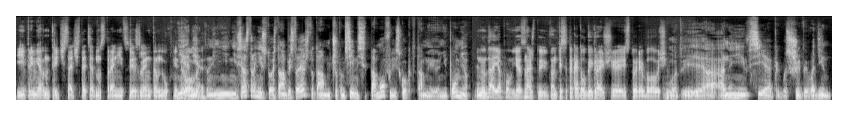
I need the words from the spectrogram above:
И примерно три часа читать одну страницу, если они там двухметровые. Нет, нет, не, не вся страница. То есть там, представляешь, что там, что там, 70 томов или сколько-то там, я не помню. Ну да, я помню, я знаю, что One Piece такая долгоиграющая история была очень. Вот, и а, они все как бы сшиты в один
